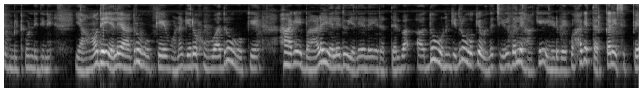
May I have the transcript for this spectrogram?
ತುಂಬಿಟ್ಕೊಂಡಿದ್ದೀನಿ. ಯಾವುದೇ ಎಲೆ ಆದರೂ ಓಕೆ, ಒಣಗಿರೋ ಹೂವಾದರೂ ಓಕೆ. ಹಾಗೆ ಬಾಳೆ ಎಲೆದು ಎಲೆ ಎಲೆ ಇರುತ್ತೆ ಅಲ್ವಾ? ಅದು ಒಣಗಿದ್ರೂ ಓಕೆ, ಒಂದು ಚೀಲದಲ್ಲಿ ಹಾಕಿ ಇಡಬೇಕು. ಹಾಗೆ ತರಕಾರಿ ಸಿಪ್ಪೆ,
